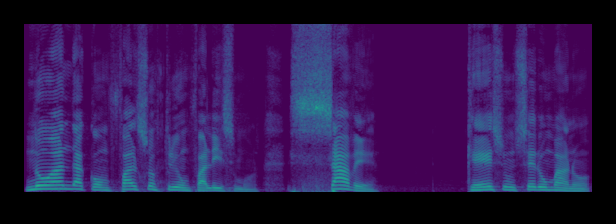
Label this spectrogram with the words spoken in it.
no anda con falsos triunfalismos. Sabe que es un ser humano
